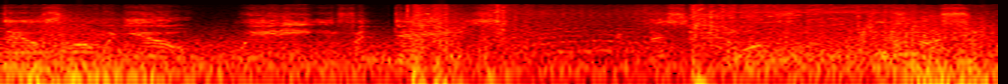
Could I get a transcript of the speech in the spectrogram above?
The hell's wrong with you? We ain't eating for days. This is dog food,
